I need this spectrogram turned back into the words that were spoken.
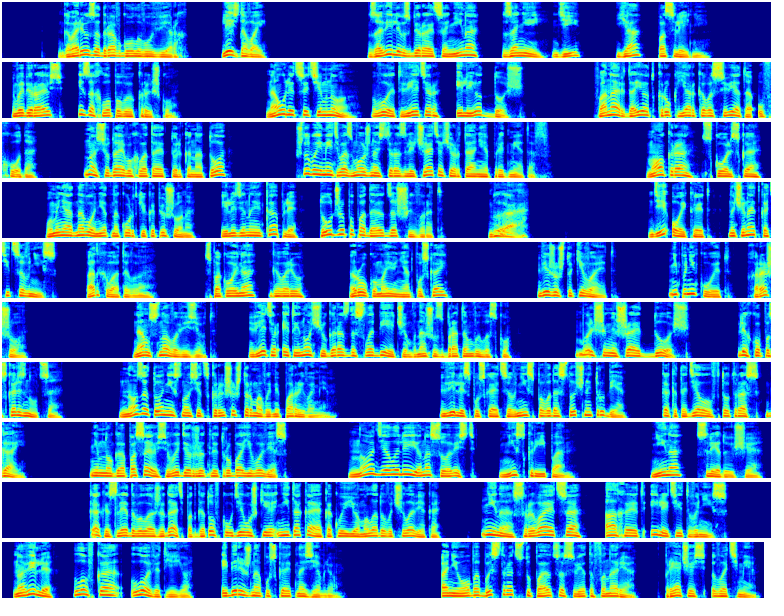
Говорю, задрав голову вверх. «Лезь давай!» За Вилли взбирается Нина, за ней Ди, я последний. Выбираюсь и захлопываю крышку. На улице темно, воет ветер и льет дождь. Фонарь дает круг яркого света у входа, но сюда его хватает только на то, чтобы иметь возможность различать очертания предметов. Мокро, скользко. У меня одного нет на куртке капюшона, и ледяные капли тут же попадают за шиворот. Да. Ди ойкает, начинает катиться вниз. Подхватываю. «Спокойно», — говорю. «Руку мою не отпускай». Вижу, что кивает. Не паникует. Хорошо. Нам снова везет. Ветер этой ночью гораздо слабее, чем в нашу с братом вылазку. Больше мешает дождь. Легко поскользнуться. Но зато не сносит с крыши штормовыми порывами. Вилли спускается вниз по водосточной трубе, как это делал в тот раз Гай. Немного опасаюсь, выдержит ли труба его вес. Но делали ее на совесть, ни скрипа. Нина — следующая. Как и следовало ожидать, подготовка у девушки не такая, как у ее молодого человека. Нина срывается, ахает и летит вниз. Но Вилли ловко ловит ее и бережно опускает на землю. Они оба быстро отступают со света фонаря, прячась во тьме.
